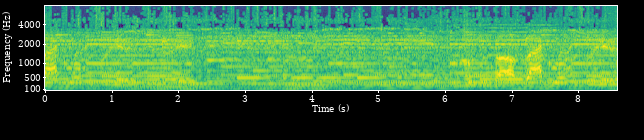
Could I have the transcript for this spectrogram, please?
black woman. Roses are black woman plays.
